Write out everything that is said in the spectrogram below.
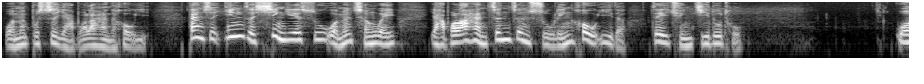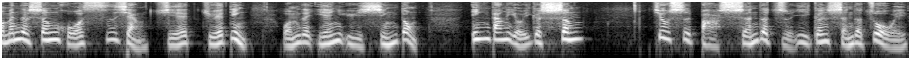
我们不是亚伯拉罕的后裔。但是因着信耶稣，我们成为亚伯拉罕真正属灵后裔的这一群基督徒。我们的生活思想决决定我们的言语行动，应当有一个生，就是把神的旨意跟神的作为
